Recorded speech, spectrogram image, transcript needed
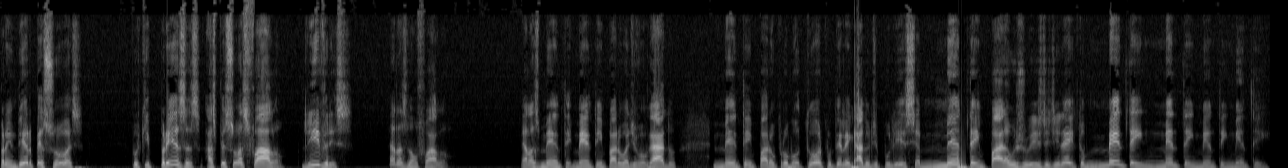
prender pessoas, porque presas as pessoas falam, livres elas não falam. Elas mentem, mentem para o advogado, mentem para o promotor, para o delegado de polícia, mentem para o juiz de direito, mentem, mentem, mentem, mentem.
